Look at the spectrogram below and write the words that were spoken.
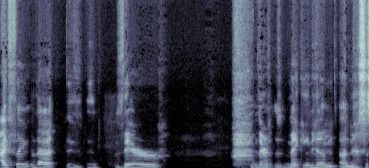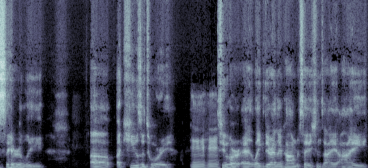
I think that they're they're making him unnecessarily uh, accusatory mm-hmm. to her. At, like during their conversations, I I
